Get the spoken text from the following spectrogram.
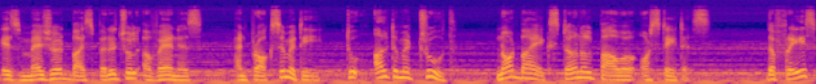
is measured by spiritual awareness and proximity to ultimate truth, not by external power or status. The phrase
